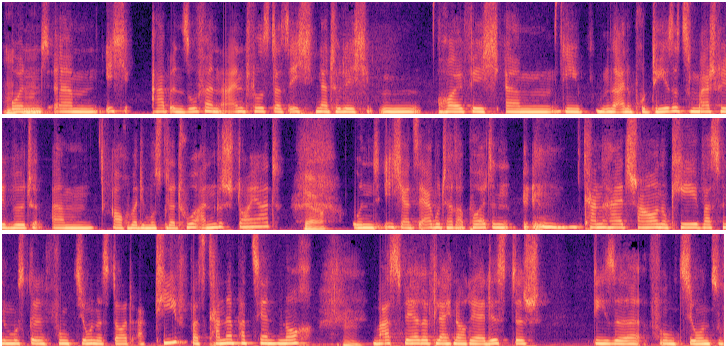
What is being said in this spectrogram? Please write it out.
Mhm. Und ähm, ich habe insofern Einfluss, dass ich natürlich mh, hm, häufig ähm, die eine Prothese zum Beispiel wird ähm, auch über die Muskulatur angesteuert. Ja. Und ich als Ergotherapeutin kann halt schauen, okay, was für eine Muskelfunktion ist dort aktiv, was kann der Patient noch, hm. was wäre vielleicht noch realistisch, diese Funktion zu,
